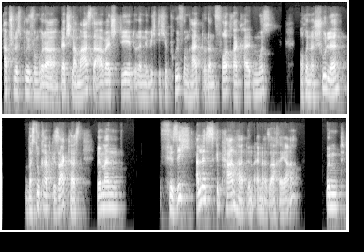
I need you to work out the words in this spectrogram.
Abschlussprüfung oder Bachelor-Masterarbeit steht oder eine wichtige Prüfung hat oder einen Vortrag halten muss, auch in der Schule, was du gerade gesagt hast, wenn man für sich alles getan hat in einer Sache, ja, und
